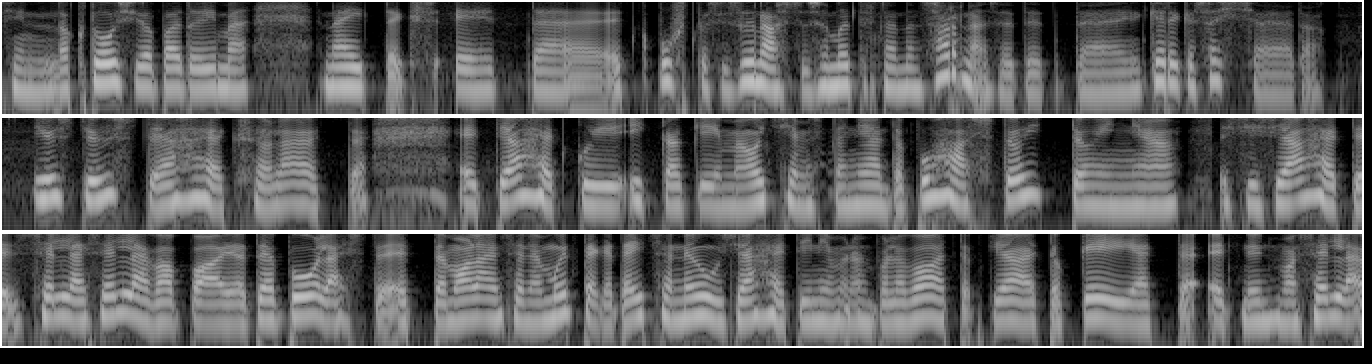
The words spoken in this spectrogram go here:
siin laktoosivaba tõime näiteks, et, et puht ka see sõnastuse mõttes nad on sarnased, et kerge sassi ajada just, just jah, eks ole, et et jah, et kui ikkagi me otsime seda nii-öelda puhast toitu, on ju, siis jah, et selle, selle vaba ja tõepoolest, et ma olen selle mõttega täitsa nõus jah, et inimene võib-olla vaatabki ja et okei okay,, et, et nüüd ma selle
